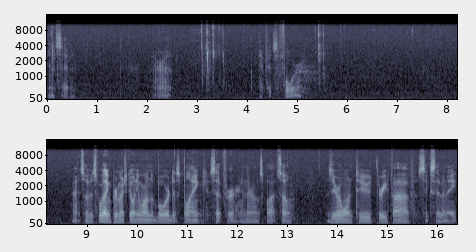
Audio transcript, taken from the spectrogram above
and seven. Alright. If it's four. Alright, so if it's four, they can pretty much go anywhere on the board that's blank, except for in their own spot. So, zero, one, two, three, five, six, seven, eight.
